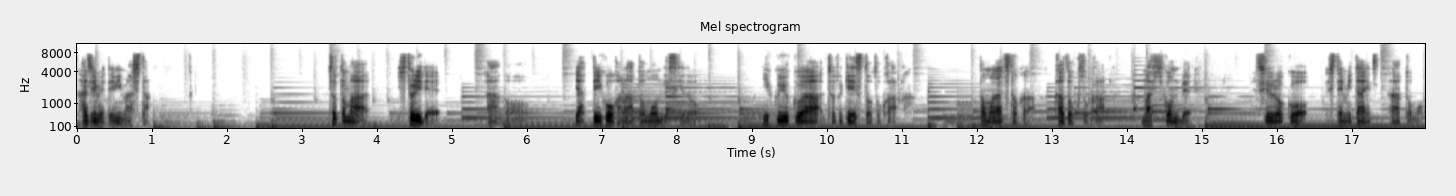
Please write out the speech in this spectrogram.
始めてみました。ちょっとまあ、一人で、あの、やっていこうかなと思うんですけど、ゆくゆくはちょっとゲストとか、友達とか家族とか巻き込んで収録をしてみたいなとも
